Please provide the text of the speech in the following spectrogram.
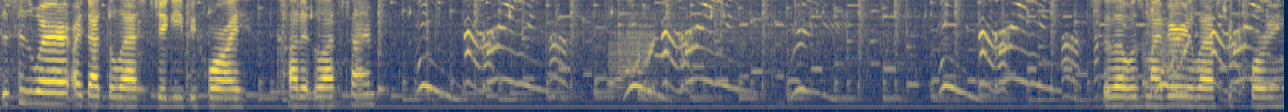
This is where I got the last Jiggy before I cut it the last time. So that was my very last recording.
